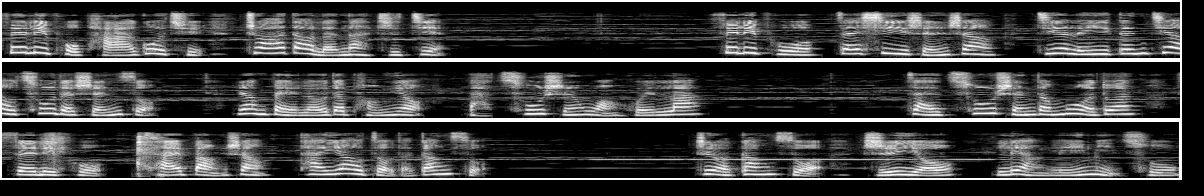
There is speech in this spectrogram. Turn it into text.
菲利普爬过去，抓到了那支箭。菲利普在细绳上接了一根较粗的绳索，让北楼的朋友把粗绳往回拉。在粗绳的末端，菲利普才绑上他要走的钢索。这钢索只有两厘米粗。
